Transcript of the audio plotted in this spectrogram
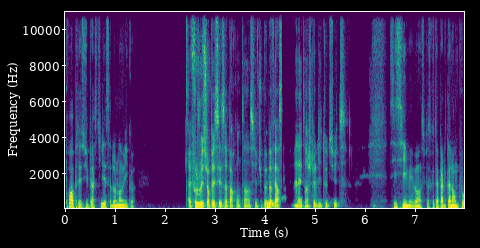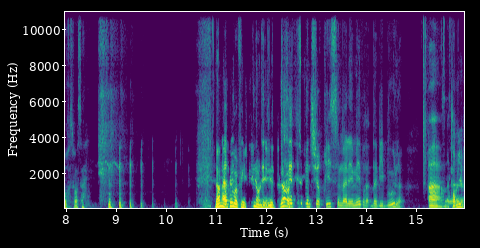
propre, c'est super stylé, ça donne envie, quoi. Ah, faut jouer sur PC ça par contre, hein, si tu peux pas faire ça avec une manette, hein, je te le dis tout de suite. Si, si, mais bon, c'est parce que tu as pas le talent pour, c'est pour ça. Non, mais Ah, après Wolfenstein, on le disait une tout à l'heure, très, c'est bonne surprise ce mal aimé bra Baby-Boule. Ah, bah, tant mieux.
